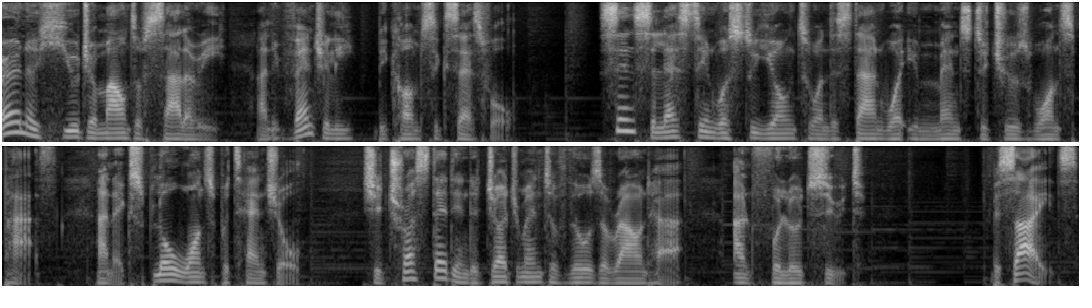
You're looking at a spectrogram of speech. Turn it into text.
earn a huge amount of salary and eventually become successful. Since Celestine was too young to understand what it meant to choose one's path and explore one's potential, she trusted in the judgment of those around her and followed suit. Besides,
